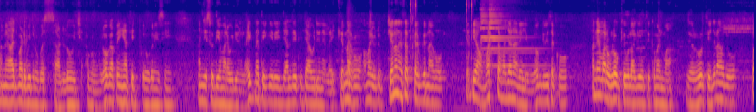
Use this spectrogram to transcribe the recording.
અને આજ માટે મિત્રો બસ આટલું જ. આપણો વ્લોગ આપણે અહીંયાથી જ પૂરો છીએ. અંજી સુધી અમારા વિડીયોને લાઈક નથી કરી. જલ્દીથી આ વિડીયોને લાઈક કરી નાખો. અમારી યુટ્યુબ ચેનલને સબસ્ક્રાઈબ કરી નાખો. જેથી આ મસ્ત મજાના ડેલી વ્લોગ જોઈ શકો. અને અમારો વ્લોગ કેવું લાગ્યો તે કમેન્ટમાં જરૂરથી જણાવજો. તો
